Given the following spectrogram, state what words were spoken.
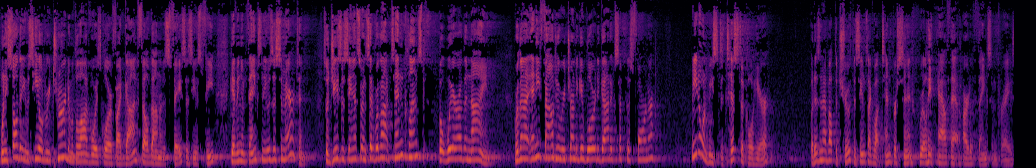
when he saw that he was healed, returned and with a loud voice glorified God and fell down on his face as he his feet, giving him thanks, and he was a Samaritan. So Jesus answered and said, Were there not ten cleansed? But where are the nine? Were there not any found who returned to give glory to God except this foreigner? You don't want to be statistical here, but isn't that about the truth? It seems like about 10% really have that heart of thanks and praise.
